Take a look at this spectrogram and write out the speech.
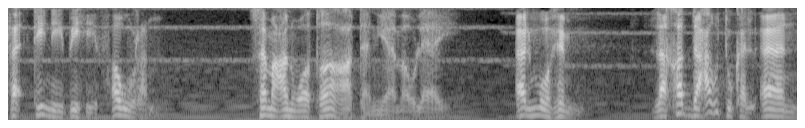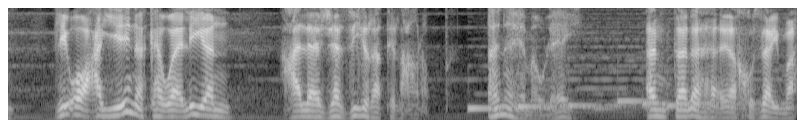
فأتني به فورا. سمعا وطاعة يا مولاي. المهم لقد دعوتك الآن لأعينك واليا على جزيرة العرب. أنا يا مولاي. أنت لها يا خزيمة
